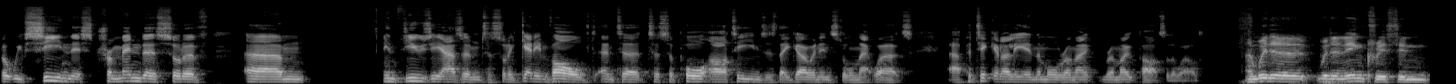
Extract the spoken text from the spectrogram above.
but we've seen this tremendous sort of um, enthusiasm to sort of get involved and to to support our teams as they go and install networks, uh, particularly in the more remote remote parts of the world. And with a with an increase in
